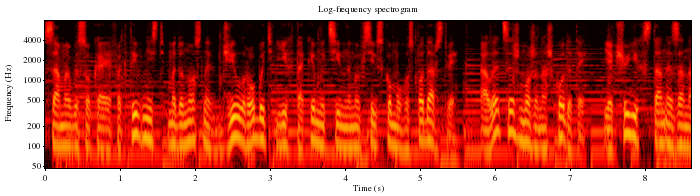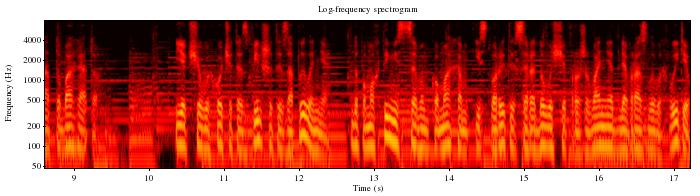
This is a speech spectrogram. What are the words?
Саме висока ефективність медоносних бджіл робить їх такими цінними в сільському господарстві, але це ж може нашкодити, якщо їх стане занадто багато. Якщо ви хочете збільшити запилення, допомогти місцевим комахам і створити середовище проживання для вразливих видів,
